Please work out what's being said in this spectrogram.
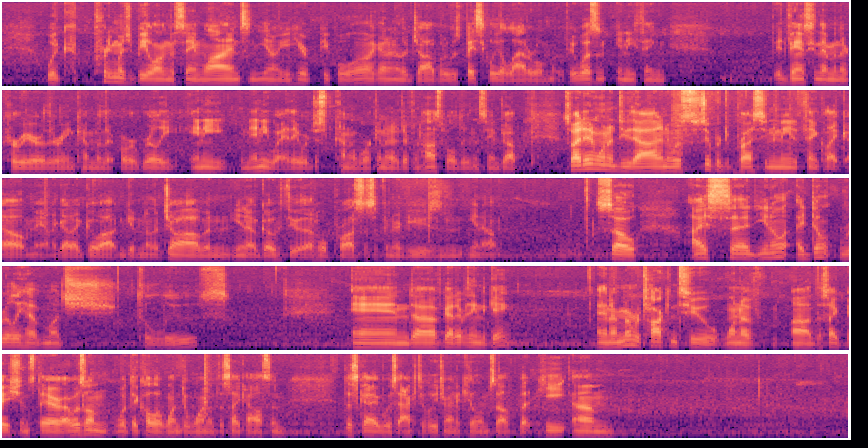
would pretty much be along the same lines. And you know, you hear people, "Oh, I got another job," but it was basically a lateral move. It wasn't anything advancing them in their career or their income or, their, or really any in any way. They were just kind of working at a different hospital doing the same job. So I didn't want to do that, and it was super depressing to me to think like, oh man, I got to go out and get another job and you know go through that whole process of interviews and you know. So I said, you know, I don't really have much to lose, and uh, I've got everything to gain. And I remember talking to one of uh, the psych patients there. I was on what they call a one to one at the psych house, and this guy was actively trying to kill himself. But he, um,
